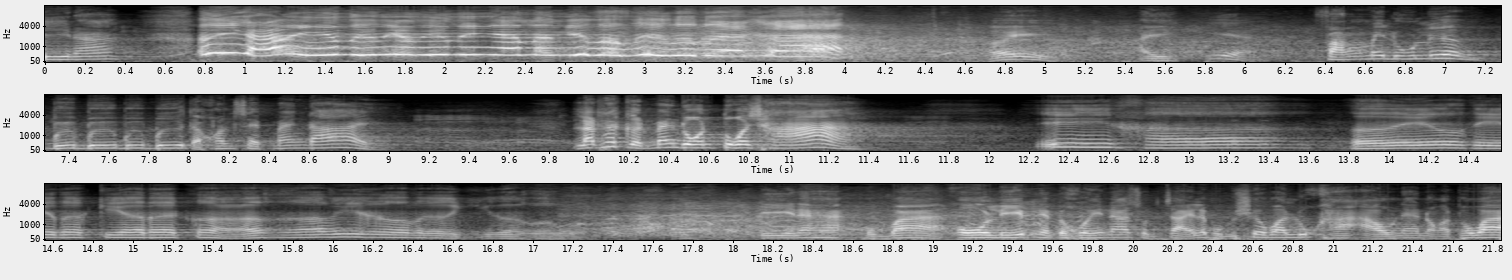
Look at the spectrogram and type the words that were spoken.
ดีๆนะนี่ค่ะนี่นี่นี่นี่นี่นี่นั่นนี่นี่นี่นี่ค่ะเฮ้ย ไอ้เหี้ยฟังไม่รู้เรื่อง บือบือบือบือแต่คอนเซ็ปต์แม่งได้ แล้วถ้าเกิดแม่งโดนตัวช้าอีค่ะเออนี่นี่ตะเกียบตะกร้าค่ะพี่เขาตะเกียบดีนะฮะ ผมว่าโอลิฟเนี่ยเป็นคนที่น่าสนใจ และผมเชื่อว่าลูกค้าเอาแน่นอน เพราะว่า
